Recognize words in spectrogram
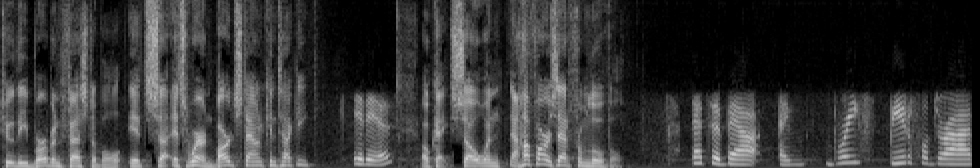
to the Bourbon Festival, it's uh, it's where in Bardstown, Kentucky. It is. Okay, so when now, how far is that from Louisville? That's about a brief, beautiful drive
